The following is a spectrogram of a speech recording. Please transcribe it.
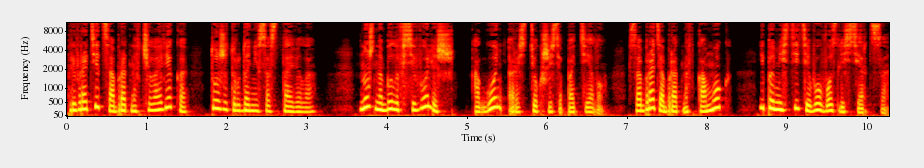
Превратиться обратно в человека тоже труда не составило. Нужно было всего лишь огонь, растекшийся по телу, собрать обратно в комок и поместить его возле сердца,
